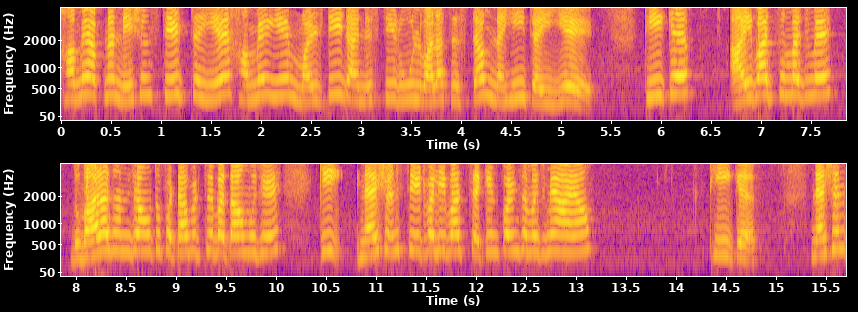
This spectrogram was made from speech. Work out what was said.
हमें अपना नेशन स्टेट चाहिए, हमें ये मल्टी डायनेस्टी रूल वाला सिस्टम नहीं चाहिए। ठीक है? आई बात समझ में? दोबारा समझाऊं तो फटाफट से बताओ मुझे कि नेशन स्टेट वाली बात सेकंड पॉइंट समझ में आया? ठीक है। नेशन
